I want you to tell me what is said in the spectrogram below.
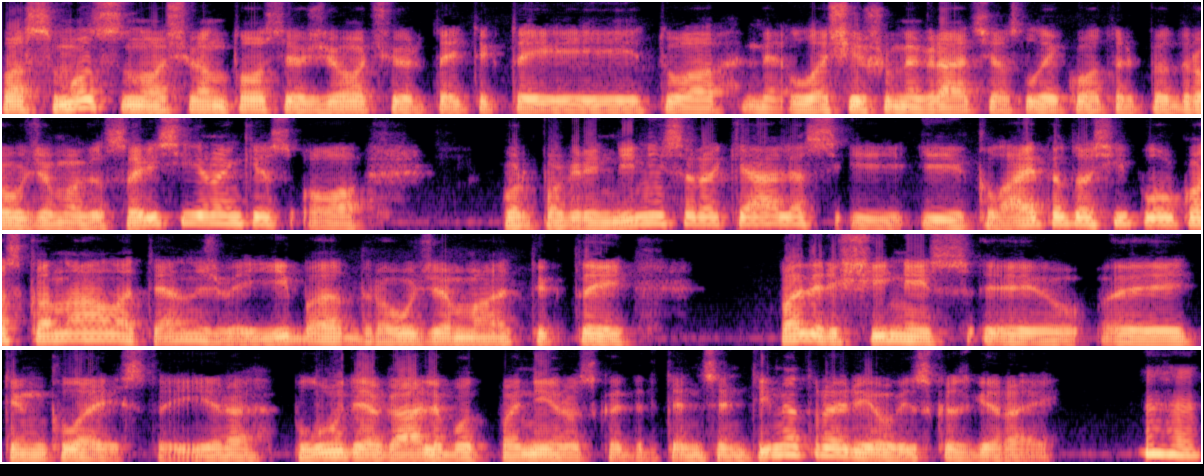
pas mus nuo šventosios žiočių ir tai tiktai tuo lašišų migracijos laikotarpiu draudžiama visais įrankiais o kur pagrindinis yra kelias į į klaipėdos įplaukos kanalą ten žvejyba draudžiama tiktai paviršiniais e, e, tinklais. Tai yra plūdė gali būt panirus kad ir ten centimetrą ir jau viskas gerai Mhm.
